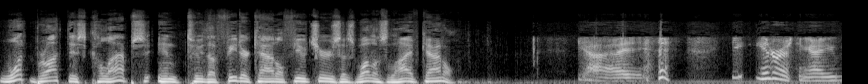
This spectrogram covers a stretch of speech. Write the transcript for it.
what brought this collapse into the feeder cattle futures as well as live cattle. Yeah, I, interesting. I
